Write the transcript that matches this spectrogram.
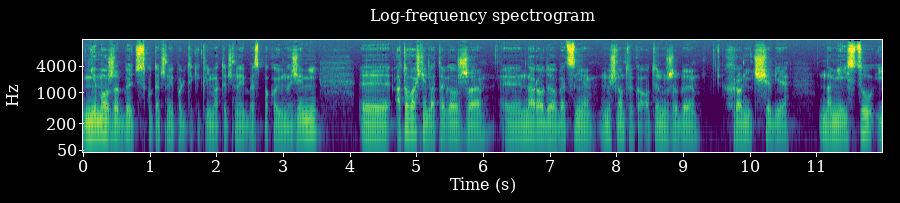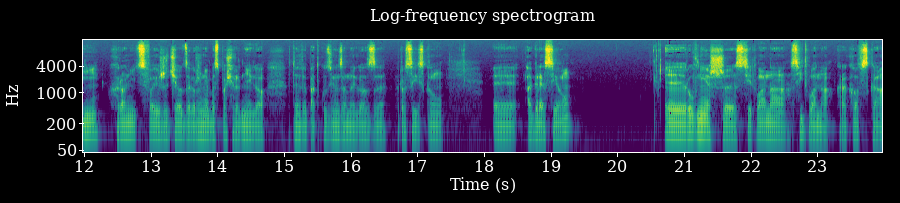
nie może być skutecznej polityki klimatycznej bez pokoju na Ziemi. E, a to właśnie dlatego, że e, narody obecnie myślą tylko o tym, żeby chronić siebie na miejscu i chronić swoje życie od zagrożenia bezpośredniego, w tym wypadku związanego z rosyjską agresją. Również Swietłana, Switłana Krakowska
